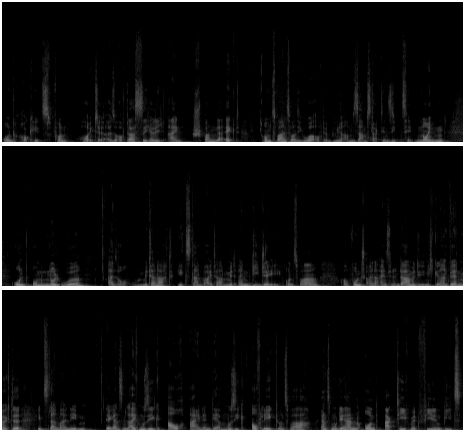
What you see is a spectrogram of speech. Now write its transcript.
und Rock-Hits von heute. Also auch das sicherlich ein spannender Act um 22 Uhr auf der Bühne am Samstag, den 17.09. Und um 0 Uhr, also um Mitternacht, geht es dann weiter mit einem DJ. Und zwar auf Wunsch einer einzelnen Dame, die nicht genannt werden möchte, gibt es dann mal neben der ganzen Live-Musik auch einen, der Musik auflegt. Und zwar ganz modern und aktiv mit vielen Beats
